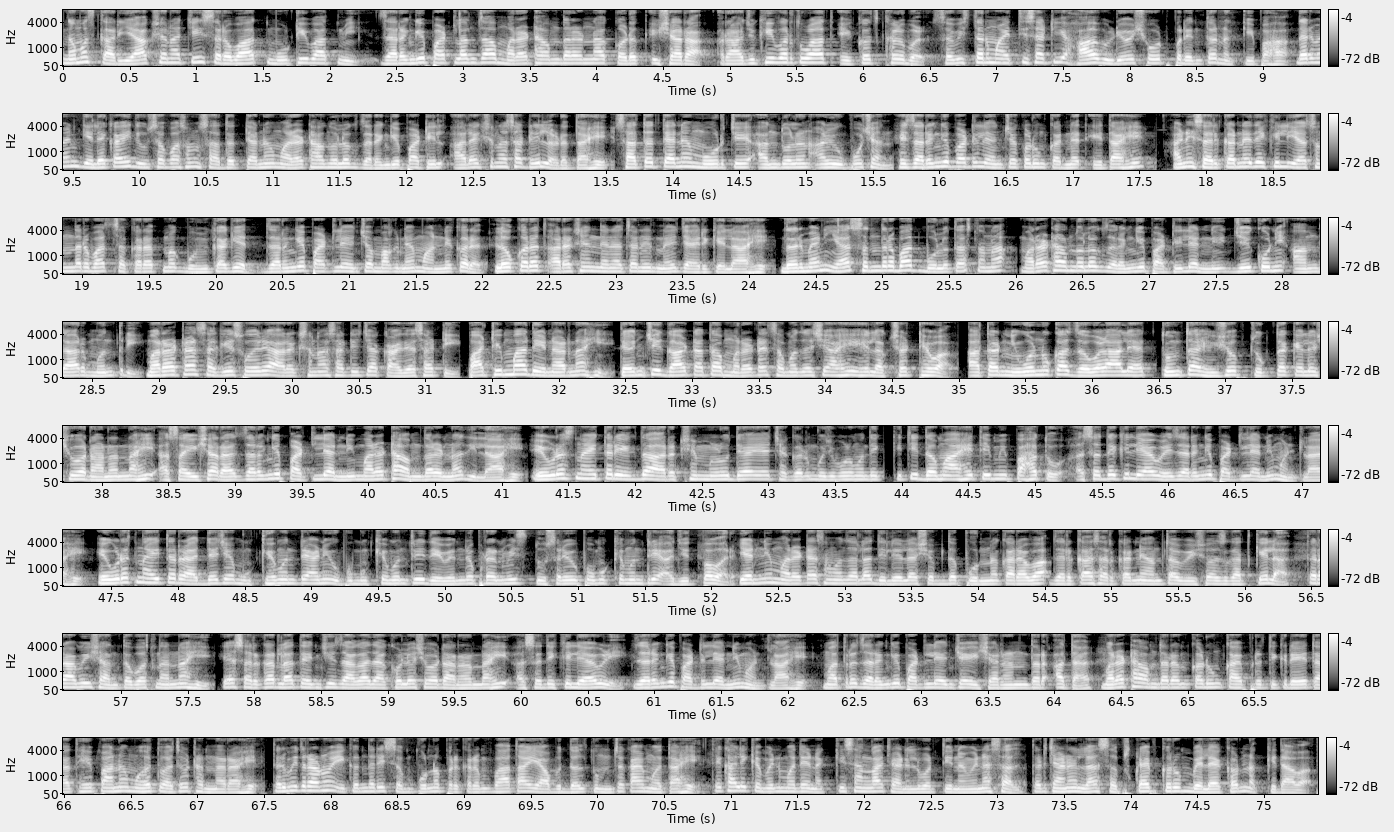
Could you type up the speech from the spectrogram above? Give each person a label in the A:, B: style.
A: नमस्कार या क्षणाची सर्वात मोठी बातमी. जारंगे पाटलांचा मराठा आमदारांना कडक इशारा. राजकीय वर्तुळात एकच खळबळ. सविस्तर माहितीसाठी हा व्हिडिओ शेवटपर्यंत नक्की पहा. दरम्यान गेल्या काही दिवसापासून सातत्यानं मराठा आंदोलक जरंगे पाटील आरक्षणासाठी लढत आहे. सातत्याने मोर्चे आंदोलन आणि उपोषण हे जरंगे पाटील यांच्याकडून करण्यात येत आहे आणि सरकारने देखील या संदर्भात सकारात्मक भूमिका घेत जरंगे पाटील यांच्या मागण्या मान्य करत लवकरच आरक्षण देण्याचा निर्णय जाहीर केला आहे. दरम्यान या संदर्भात बोलत असताना मराठा आंदोलक जरंगे पाटील यांनी जे कोणी आमदार मंत्री मराठा सगळे सोयरे आरक्षणासाठीच्या कायद्यासाठी पाठिंबा देणार नाही. त्यांची गाठ आता मराठा समाजाशी आहे हे लक्षात ठेवा. आता निवडणुका जवळ आल्यात तुमचा हिशोब चुकता केल्याशिवाय राहणार नाही असा इशारा जरंगे पाटील यांनी मराठा आमदारांना दिला आहे. एवढंच नाही तर एकदा आरक्षण मिळू द्या या छगन भुजबळमध्ये किती दम आहे ते मी पाहतो असं देखील यावेळी जरंगे पाटील यांनी म्हटलं आहे. एवढंच नाही तर राज्याचे मुख्यमंत्री आणि उपमुख्यमंत्री देवेंद्र फडणवीस दुसरे उपमुख्यमंत्री अजित पवार यांनी मराठा समाजाला दिलेला शब्द पूर्ण करावा. जर का सरकारने आमचा विश्वासघात केला तर आम्ही शांत बसणार नाही. या सरकारला त्यांची जागा दाखवल्याशिवाय राहणार नाही. नाही असं देखील यावेळी जरंगे पाटील यांनी म्हटलं आहे. मात्र जरंगे पाटील यांच्या इशाऱ्यानंतर आता मराठा आमदारांकडून काय प्रतिक्रिया येतात हे पाहणं महत्त्वाचं ठरणार आहे. तर मित्रांनो एकंदरीत संपूर्ण प्रकरण पाहता याबद्दल तुमचं काय मत आहे ते खाली कमेंटमध्ये नक्की सांगा. चॅनलवरती नवीन असाल तर चॅनलला सबस्क्राईब करून बेलायकॉन नक्की दावा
